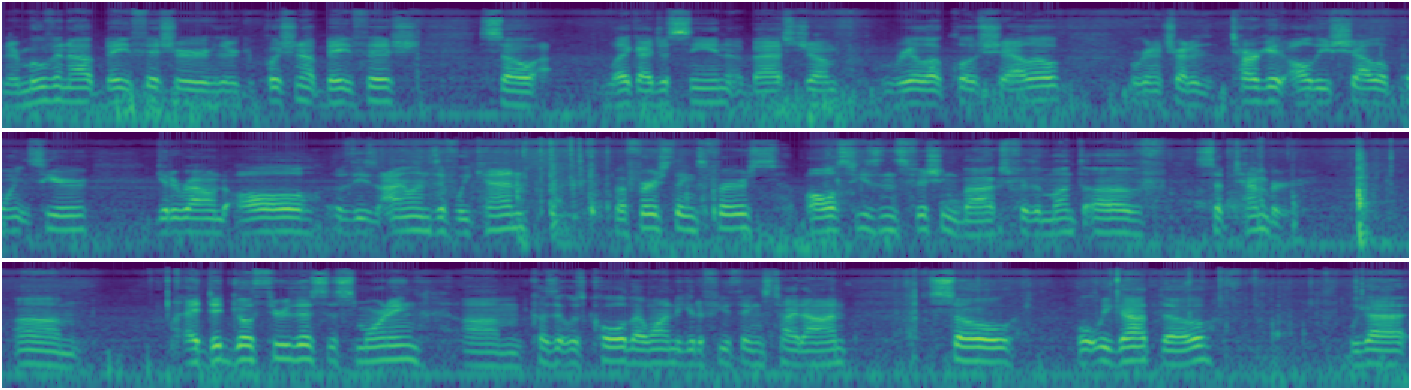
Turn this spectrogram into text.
they're moving up bait fisher. They're pushing up bait fish. So like I just seen a bass jump real up close shallow. We're gonna try to target all these shallow points here, get around all of these islands if we can. But first things first, all seasons fishing box for the month of September. Um, I did go through this this morning because um, it was cold. I wanted to get a few things tied on. So what we got though, we got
